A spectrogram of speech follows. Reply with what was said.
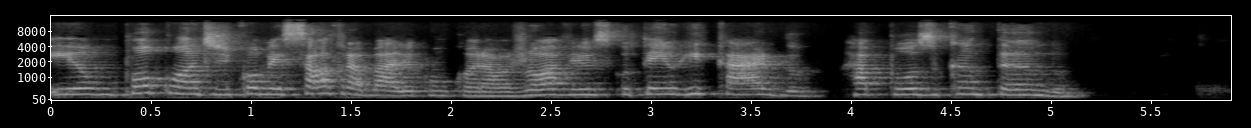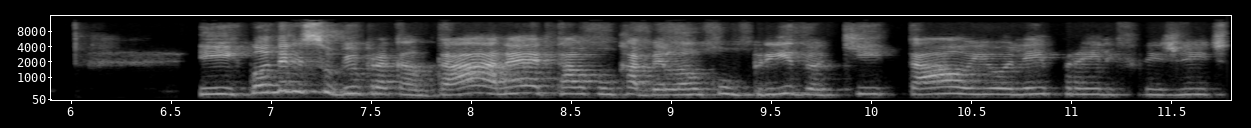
e um pouco antes de começar o trabalho com o Coral Jovem, eu escutei o Ricardo Raposo cantando. E quando ele subiu para cantar, né, ele estava com o cabelão comprido aqui e tal, e eu olhei para ele e falei, gente,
